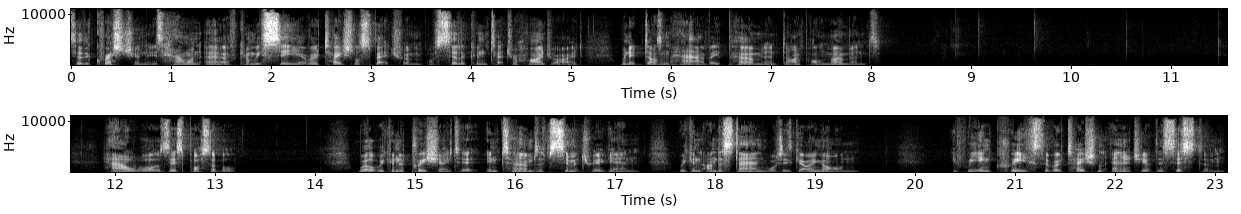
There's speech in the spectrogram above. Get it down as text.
So the question is how on earth can we see a rotational spectrum of silicon tetrahydride when it doesn't have a permanent dipole moment? How was this possible? Well, we can appreciate it in terms of symmetry again. We can understand what is going on. If we increase the rotational energy of the system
